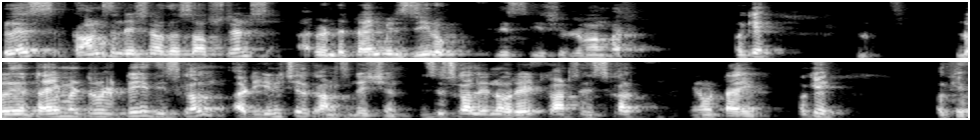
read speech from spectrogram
plus concentration of the substance when the time is zero. This you should remember. Okay. During the time interval t, this is called at initial concentration. This is called you know rate constant. This is called you know time. Okay. Okay.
